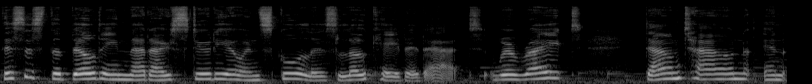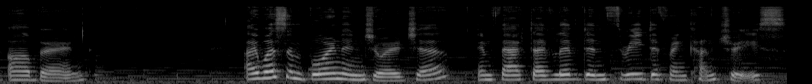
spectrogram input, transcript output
This is the building that our studio and school is located at. We're right downtown in Auburn. I wasn't born in Georgia. In fact, I've lived in three different countries.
